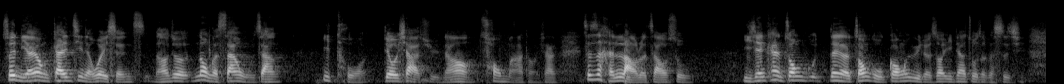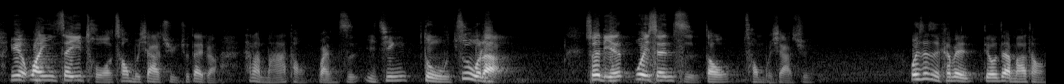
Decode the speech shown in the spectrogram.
所以你要用干净的卫生纸，然后就弄个三五张，一坨丢下去，然后冲马桶下去。这是很老的招数。以前看中古那个中古公寓的时候，一定要做这个事情，因为万一这一坨冲不下去，就代表它的马桶管子已经堵住了，所以连卫生纸都冲不下去。卫生纸可不可以丢在马桶？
